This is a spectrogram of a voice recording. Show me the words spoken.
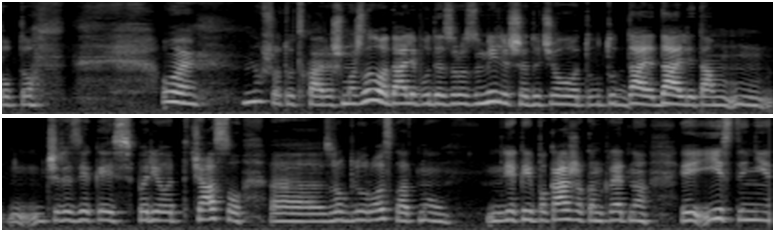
тобто, ой, ну що тут скажеш? Можливо, далі буде зрозуміліше, до чого тут, далі, далі там через якийсь період часу е, зроблю розклад. ну, який покаже конкретно е, істинні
